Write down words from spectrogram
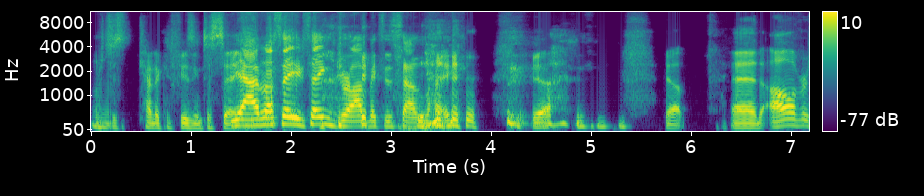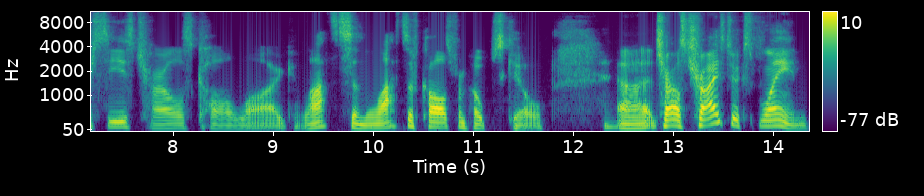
which mm-hmm. is kind of confusing to say. Yeah, I'm not saying saying drop makes it sound like. yeah, yeah. And Oliver sees Charles' call log. Lots and lots of calls from Hopeskill. Mm. Uh, Charles tries to explain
